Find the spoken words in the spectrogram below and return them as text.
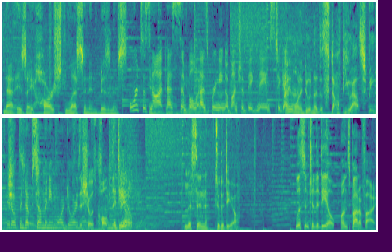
And that is a harsh lesson in business. Sports is not And, as um, you simple know, I- as bringing a bunch of big names together. I didn't want to do another stomp you out speech. It opened up so many more doors. The show is called The Deal. Listen to The Deal. Listen to the deal on Spotify.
